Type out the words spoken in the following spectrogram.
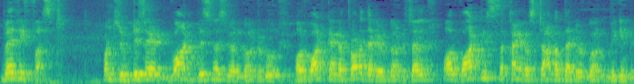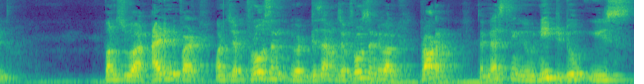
very first. Once you decide what business you are going to do, or what kind of product that you are going to sell, or what is the kind of startup that you are going to begin with. Once you are identified, once you have frozen your design, once you have frozen your product, the next thing you need to do is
